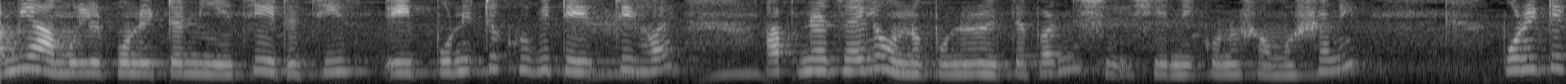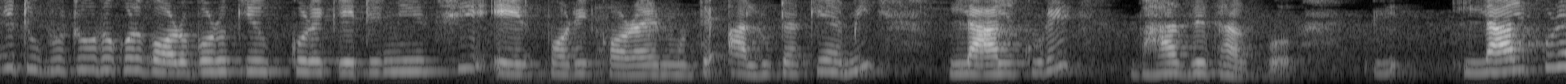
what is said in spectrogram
আমি আমুলের পনিরটা নিয়েছি, এটা চিজ এই পনিরটা খুবই টেস্টি হয়। আপনারা চাইলে অন্য পনিরও নিতে পারেন, সে- নিয়ে কোনো সমস্যা নেই। পনিরটাকে টুকরো টুকরো করে বড় বড় কিউব করে কেটে নিয়েছি। এরপরে কড়াইয়ের মধ্যে আলুটাকে আমি লাল করে ভাজে থাকব। লাল করে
